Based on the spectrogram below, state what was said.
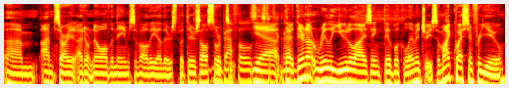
um, I'm sorry, I don't know all the names of all the others, but there's all sorts Bethels of yeah, like they're, they're not really utilizing biblical imagery. So my question for you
